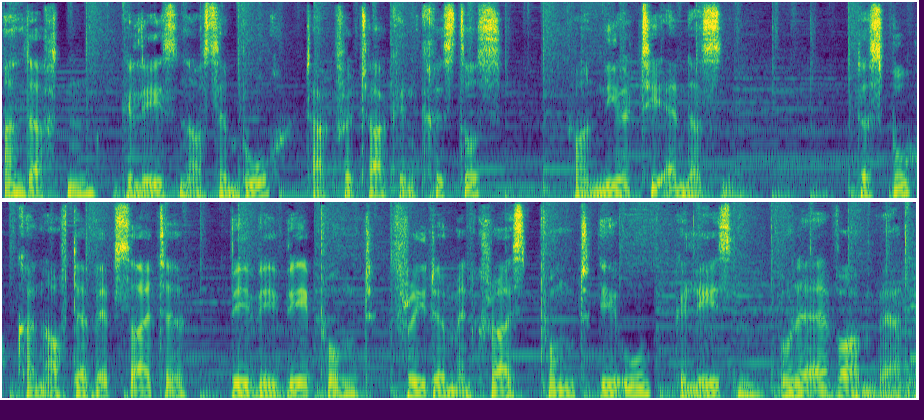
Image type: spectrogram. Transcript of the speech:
Andachten gelesen aus dem Buch Tag für Tag in Christus von Neil T. Anderson. Das Buch kann auf der Webseite www.freedominchrist.eu gelesen oder erworben werden.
